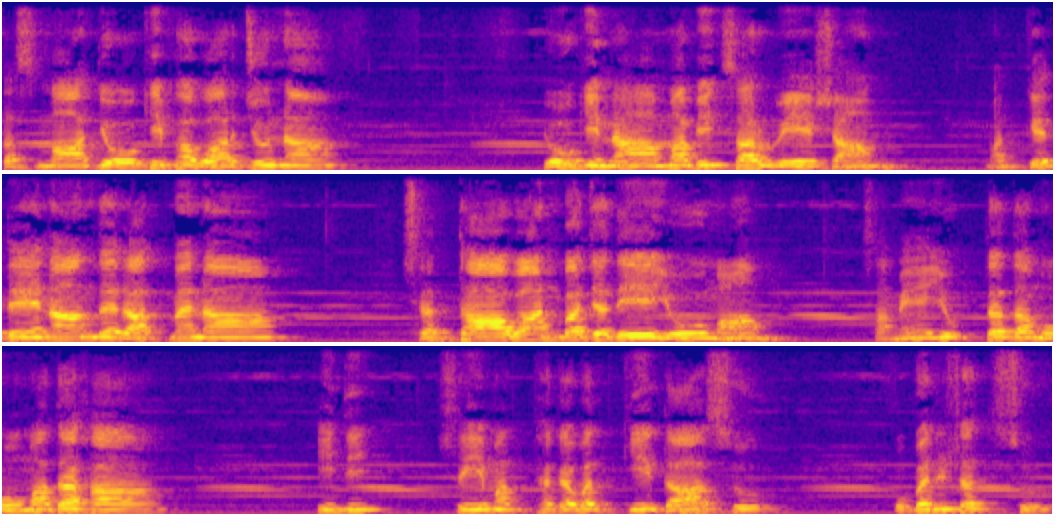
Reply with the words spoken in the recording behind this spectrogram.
तस्माद्योगी भवार्जुन। योगिनामपि सर्वेषां मद्गतेनान्तरात्मना श्रद्धावान् भजते यो मां समे युक्ततमो मदः। इति श्रीमद्भगवद्गीतासु उपनिषत्सु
